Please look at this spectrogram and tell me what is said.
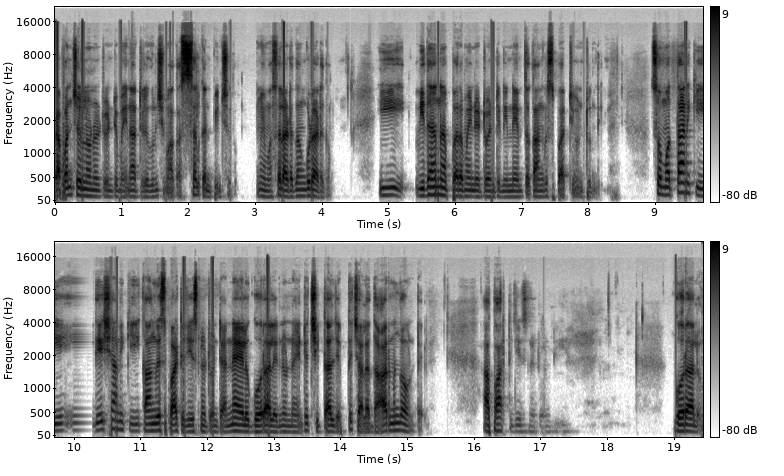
ప్రపంచంలో ఉన్నటువంటి మైనార్టీల గురించి మాకు అస్సలు కనిపించదు. మేము అసలు అడగం కూడా అడగం. ఈ విధానపరమైనటువంటి నిర్ణయంతో కాంగ్రెస్ పార్టీ ఉంటుంది. సో, మొత్తానికి ఈ దేశానికి కాంగ్రెస్ పార్టీ చేసినటువంటి అన్యాయాలు, ఘోరాలు ఎన్ని ఉన్నాయంటే చిట్టాలు చెప్తే చాలా దారుణంగా ఉంటాయి. ఆ పార్టీ చేసినటువంటి ఘోరాలు.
